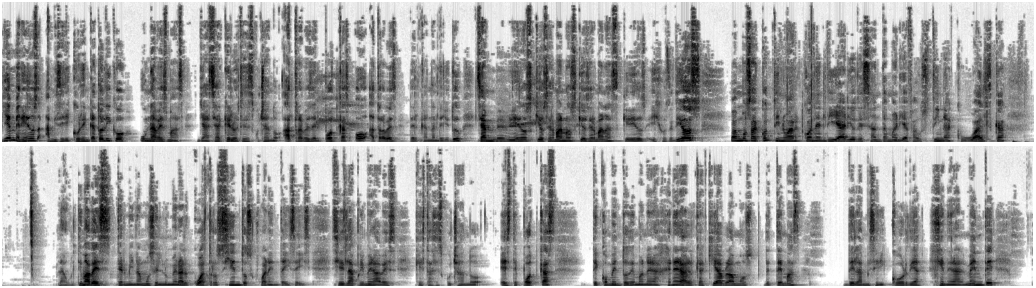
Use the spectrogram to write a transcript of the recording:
Bienvenidos a Misericordia en Católico una vez más, ya sea que lo estés escuchando a través del podcast o a través del canal de YouTube. Sean bienvenidos, queridos hermanos, queridos hermanas, queridos hijos de Dios. Vamos a continuar con el diario de Santa María Faustina Kowalska. La última vez terminamos el numeral 446. Si es la primera vez que estás escuchando este podcast, te comento de manera general que aquí hablamos de temas de la misericordia generalmente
